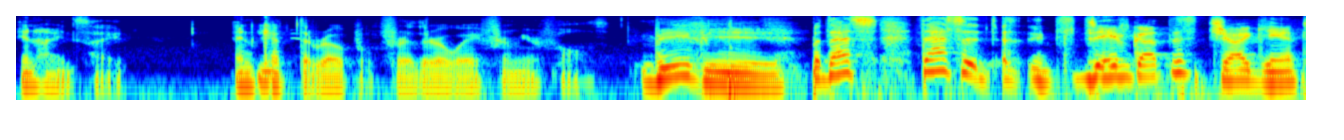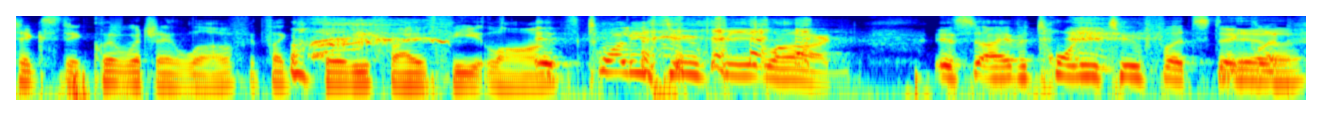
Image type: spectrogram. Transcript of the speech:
in hindsight and kept the rope further away from your falls. Maybe. But that's that's a Dave got this gigantic stick clip which I love. It's like 35 feet long. It's 22 feet long. It's I have a 22 foot stick Yeah. clip.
